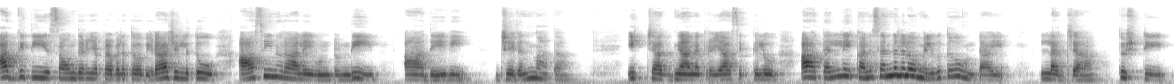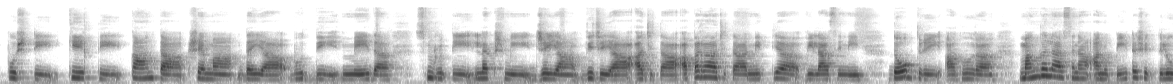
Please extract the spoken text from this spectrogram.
అద్వితీయ సౌందర్య ప్రభలతో విరాజిల్లుతూ ఆసీనురాలై ఉంటుంది ఆ దేవి జగన్మాత. ఇచ్చా జ్ఞాన క్రియాశక్తులు ఆ తల్లి కనుసన్నలలో మెలుగుతూ ఉంటాయి. లజ్జ తుష్టి పుష్టి కీర్తి కాంత క్షమ దయ బుద్ధి మేధ స్మృతి లక్ష్మి జయ విజయ అజిత అపరాజిత నిత్య విలాసిని దోగ్ద్రి అఘోర మంగళాసన అను పీఠశక్తులు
